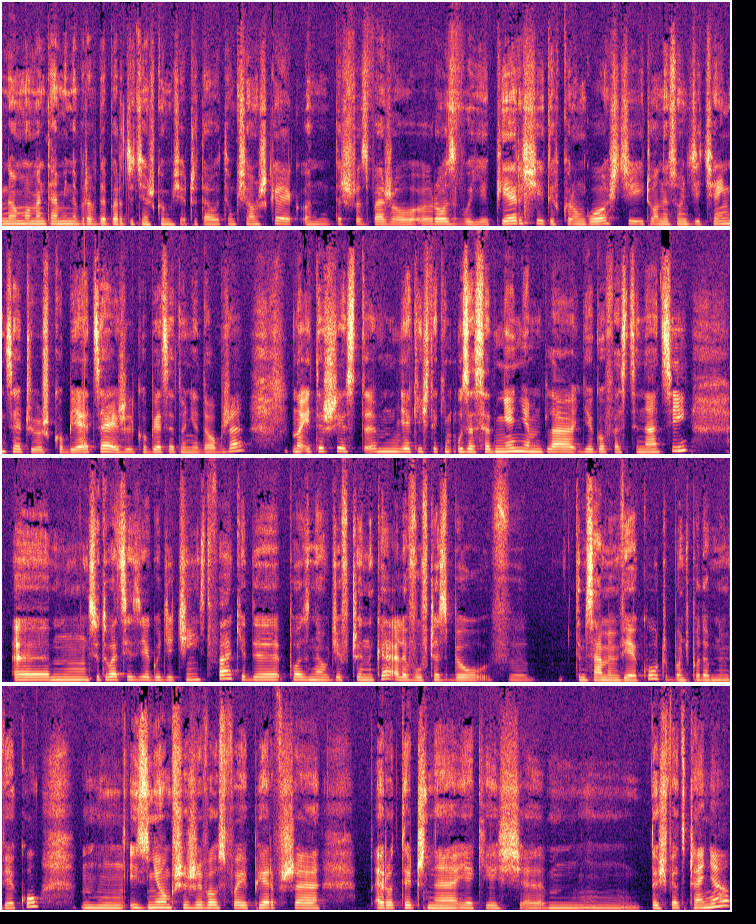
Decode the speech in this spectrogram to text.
No, momentami naprawdę bardzo ciężko mi się czytało tę książkę, jak on też rozważał rozwój jej piersi, tych krągłości i czy one są dziecięce, czy już kobiece. Jeżeli kobiece, to niedobrze. No i też jest um, jakimś takim uzasadnieniem dla jego fascynacji um, sytuacja z jego dzieciństwa, kiedy poznał dziewczynkę, ale wówczas był w tym samym wieku, czy bądź podobnym wieku um, i z nią przeżywał swoje pierwsze erotyczne jakieś um, doświadczenia,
